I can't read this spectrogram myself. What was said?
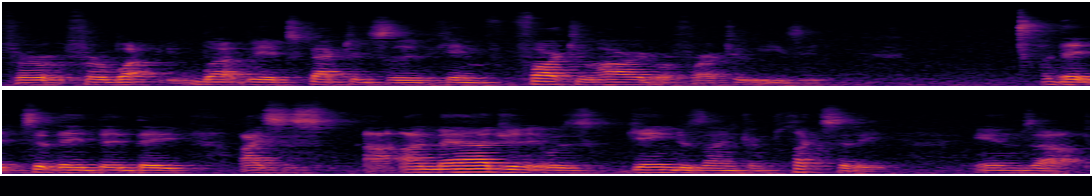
for, for what, what we expected, so they became far too hard or far too easy. They, so they, they, they I, sus- I imagine it was game design complexity ends up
